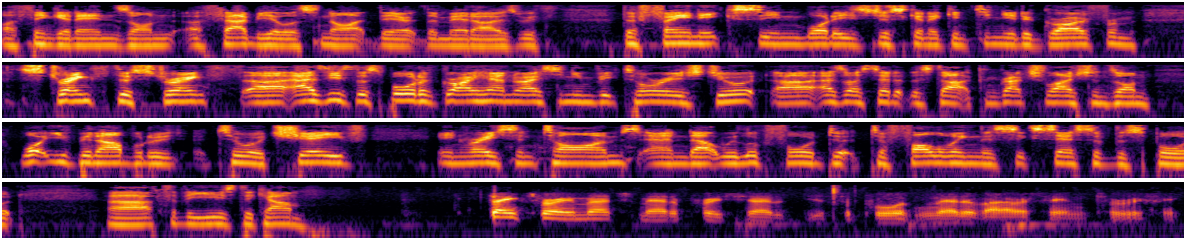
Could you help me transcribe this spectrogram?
I think it ends on a fabulous night there at the Meadows with the Phoenix in what is just going to continue to grow from strength to strength, uh, as is the sport of greyhound racing in Victoria. Stuart, uh, as I said at the start, congratulations on what you've been able to to achieve in recent times, and uh, we look forward to, to following the success of the sport uh, for the years to come. Thanks very much, Matt. Appreciated your support and that of RSN. Terrific.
